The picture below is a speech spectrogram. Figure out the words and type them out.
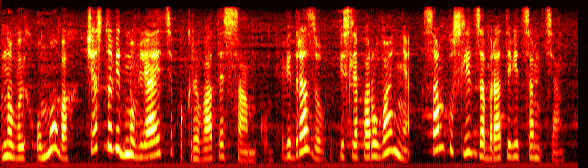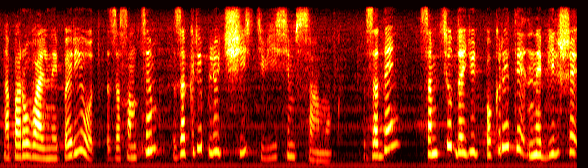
в нових умовах часто відмовляється покривати самку. Відразу після парування самку слід забрати від самця. На парувальний період за самцем закріплюють 6-8 самок. За день самцю дають покрити не більше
